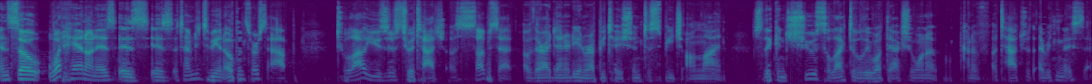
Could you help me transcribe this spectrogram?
And so what heyanon is, is, is attempting to be an open source app to allow users to attach a subset of their identity and reputation to speech online. So they can choose selectively what they actually want to kind of attach with everything they say.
